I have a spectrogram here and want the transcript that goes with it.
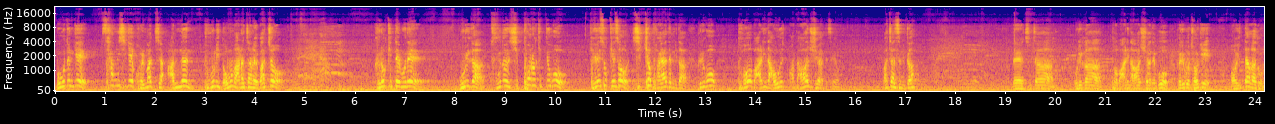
모든 게 상식에 걸맞지 않는 부분이 너무 많았잖아요. 맞죠? 그렇기 때문에 우리가 두 눈 시퍼렇게 뜨고 계속해서 지켜봐야 됩니다. 그리고 더 많이 나오, 아, 나와주셔야 되세요. 맞지 않습니까? 네, 진짜 우리가 더 많이 나와주셔야 되고 그리고 저기 어, 이따가도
